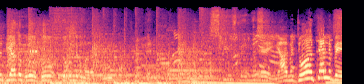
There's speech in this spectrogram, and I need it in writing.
से दिया तो ब्रो, दो दो बंदे को मारा। यार, मैं जो चल बे।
